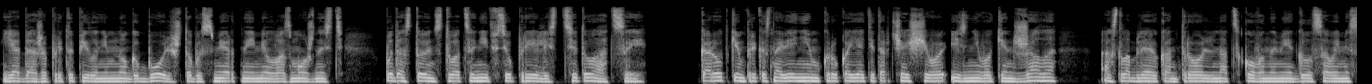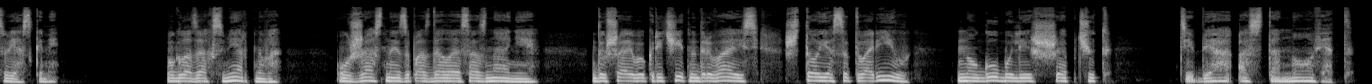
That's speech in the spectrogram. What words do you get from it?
Я даже притупила немного боль, чтобы смертный имел возможность по достоинству оценить всю прелесть ситуации. Коротким прикосновением к рукояти торчащего из него кинжала ослабляю контроль над скованными голосовыми связками. В глазах смертного ужасное запоздалое сознание. Душа его кричит, надрываясь, что я сотворил, но губы лишь шепчут «Тебя остановят».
